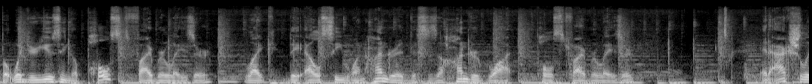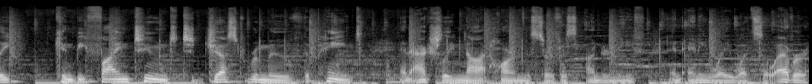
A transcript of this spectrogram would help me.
But when you're using a pulsed fiber laser, like the LC100, this is a 100 watt pulsed fiber laser, it actually can be fine tuned to just remove the paint and actually not harm the surface underneath in any way whatsoever.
